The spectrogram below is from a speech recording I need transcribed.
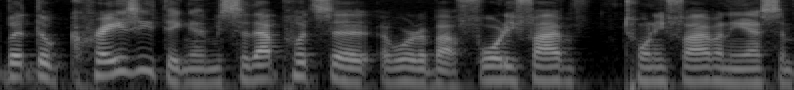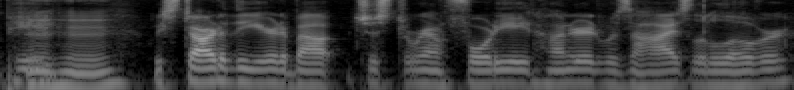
but the crazy thing, I mean, so that puts a, we're at about 45, 25 on the S and P. Mm-hmm. We started the year at about just around 4,800 was the highs, a little over.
